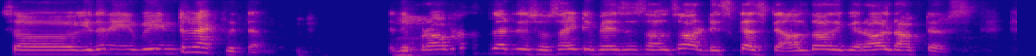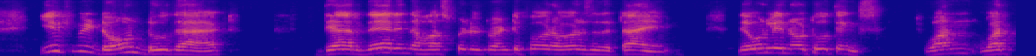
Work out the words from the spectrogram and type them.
So then we interact with them. The Hmm. problems that the society faces also are discussed, although we are all doctors. If we don't do that, they are there in the hospital 24 hours of the time. They only know two things. One, work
